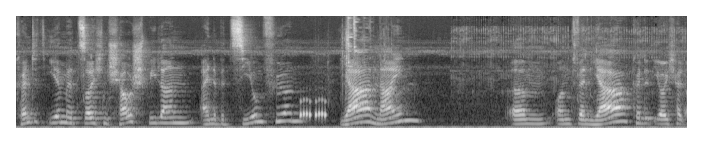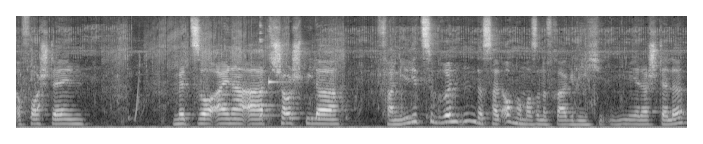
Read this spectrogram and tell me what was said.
Könntet ihr mit solchen Schauspielern eine Beziehung führen? Ja, nein? Ähm, und wenn ja, könntet ihr euch halt auch vorstellen, mit so einer Art Schauspieler Familie zu gründen? Das ist halt auch nochmal so eine Frage, die ich mir da stelle.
